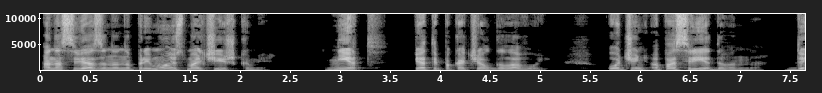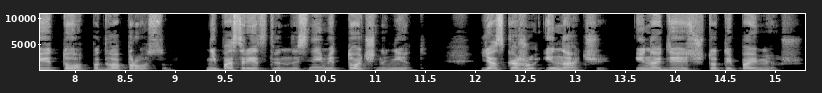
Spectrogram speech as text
Она связана напрямую с мальчишками? Нет. Пятый покачал головой. Очень опосредованно. Да и то под вопросом. Непосредственно с ними точно нет. Я скажу иначе. И надеюсь, что ты поймешь.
